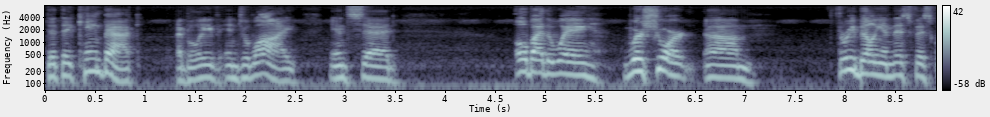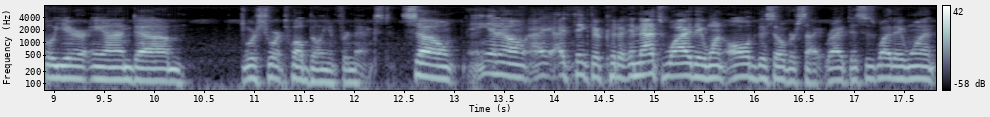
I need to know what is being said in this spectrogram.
that they came back, I believe in July, and said, oh, by the way, we're short um, three billion this fiscal year, and um, we're short 12 billion for next. So, you know, I, I think there could have, and that's why they want all of this oversight, right? This is why they want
